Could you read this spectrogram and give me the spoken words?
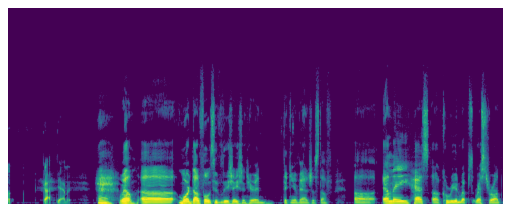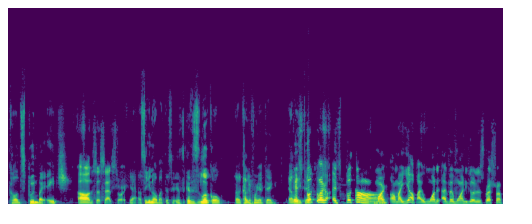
God damn it. well, uh, more downfall of civilization here and taking advantage of stuff. Uh, LA has a Korean rep- restaurant called Spoon by H. Oh, this is a sad story. Yeah, so you know about this because it's a local uh, California thing. LA It's thing. booked like it's booked Aw. mark on my Yelp. I wanted. I've been wanting to go to this restaurant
